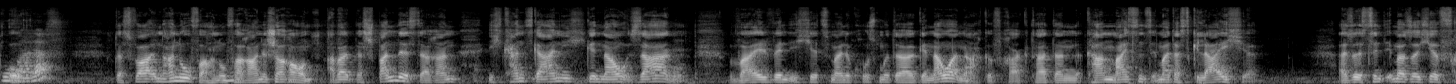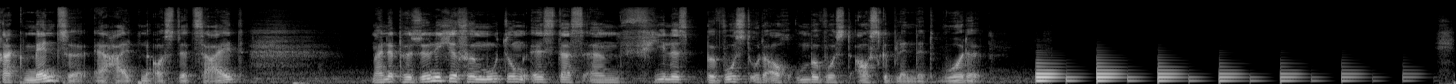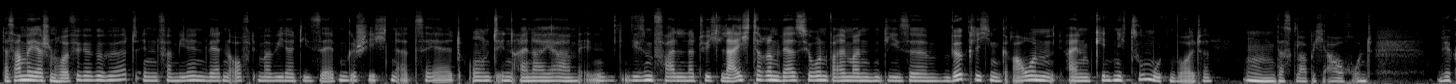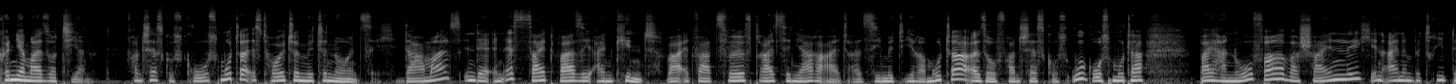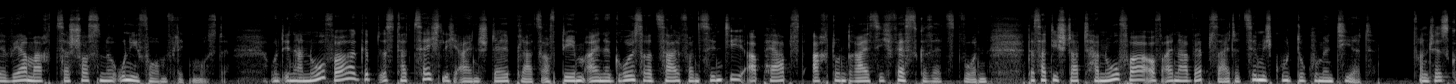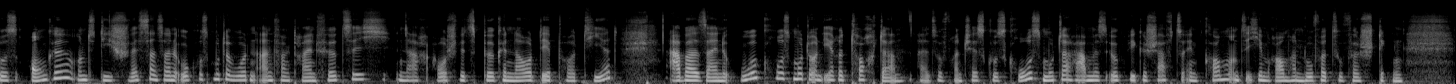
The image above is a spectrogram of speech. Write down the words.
Wo oh. war das? Das war in Hannover, hannoveranischer Raum. Aber das Spannende ist daran, ich kann es gar nicht genau sagen, weil wenn ich jetzt meine Großmutter genauer nachgefragt hat, dann kam meistens immer das Gleiche. Also es sind immer solche Fragmente erhalten aus der Zeit. Meine persönliche Vermutung ist, dass ähm, vieles bewusst oder auch unbewusst ausgeblendet wurde. Das haben wir ja schon häufiger gehört. In Familien werden oft immer wieder dieselben Geschichten erzählt und in einer, ja, in diesem Fall natürlich leichteren Version, weil man diese wirklichen Grauen einem Kind nicht zumuten wollte. Mm, das glaube ich auch. Und wir können ja mal sortieren. Francescos Großmutter ist heute Mitte 90. Damals in der NS-Zeit war sie ein Kind, war etwa 12, 13 Jahre alt, als sie mit ihrer Mutter, also Francescos Urgroßmutter, bei Hannover wahrscheinlich in einem Betrieb der Wehrmacht zerschossene Uniformen flicken musste. Und in Hannover gibt es tatsächlich einen Stellplatz, auf dem eine größere Zahl von Sinti ab Herbst 38 festgesetzt wurden. Das hat die Stadt Hannover auf einer Webseite ziemlich gut dokumentiert. Francescos Onkel und die Schwestern seiner Urgroßmutter wurden Anfang 43 nach Auschwitz-Birkenau deportiert. Aber seine Urgroßmutter und ihre Tochter, also Francescos Großmutter, haben es irgendwie geschafft zu entkommen und sich im Raum Hannover zu verstecken,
